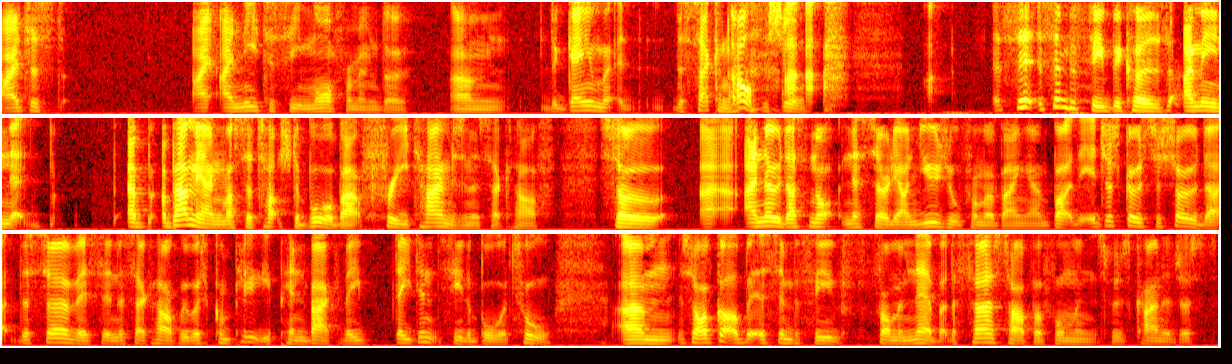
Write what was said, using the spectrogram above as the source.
I just I I need to see more from him though. Um, the game, the second half. Oh, for sure. I, sy- sympathy because I mean, Aubameyang must have touched the ball about three times in the second half. So I, I know that's not necessarily unusual from Aubameyang, but it just goes to show that the service in the second half we were completely pinned back. They they didn't see the ball at all. Um, so I've got a bit of sympathy from him there, but the first half performance was kind of just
